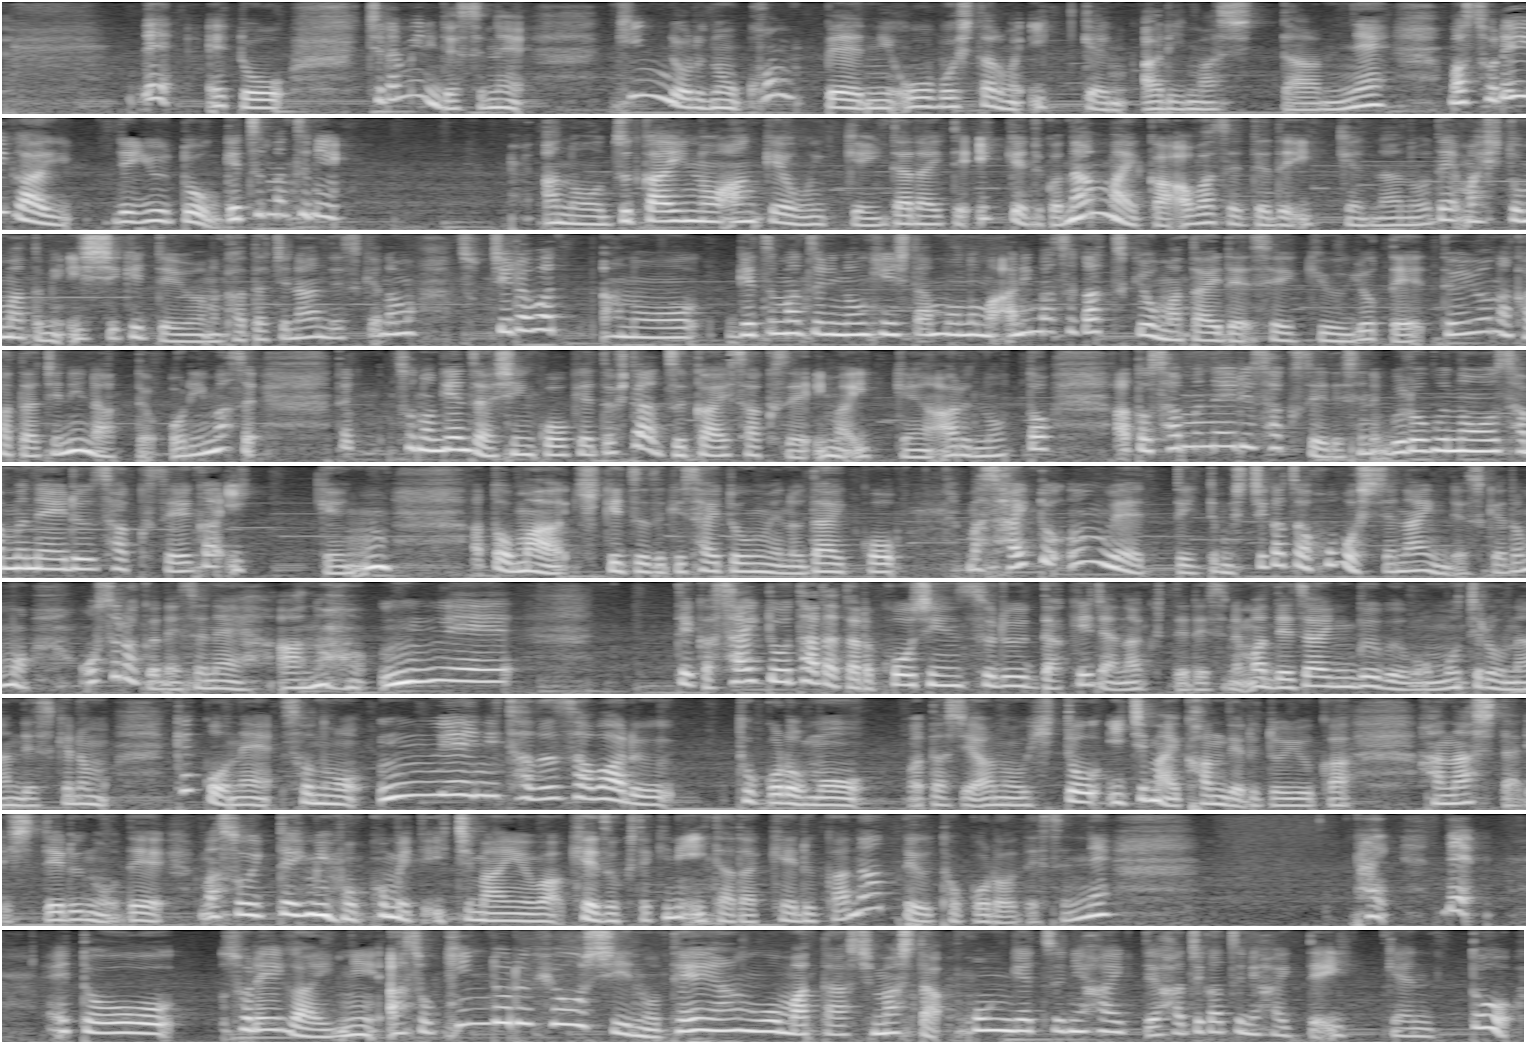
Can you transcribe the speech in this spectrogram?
で、えっと、ちなみにですね、Kindle のコンペに応募したのは1件ありましたね。まあそれ以外で言うと、月末にあの図解の案件を1件いただいて1件というか何枚か合わせてで1件なので、まあ、ひとまとめ一式っていうような形なんですけどもそちらはあの月末に納品したものもありますが月をまたいで請求予定というような形になっております。でその現在進行形としては図解作成今1件あるのとあとサムネイル作成ですね。ブログのサムネイル作成が1件、あと、まあ、引き続きサイト運営の代行、まあ、サイト運営って言っても7月はほぼしてないんですけども、おそらくですね、あの、運営っていうか、サイトをただただ更新するだけじゃなくてですね、まあ、デザイン部分ももちろんなんですけども、結構ね、その運営に携わるところも私あの人1枚噛んでるというか話したりしてるので、まあ、そういった意味も込めて1万円は継続的にいただけるかなっていうところですね。はい。で、えっと、それ以外に、あ、そう、Kindle 表紙の提案をまたしました。今月に入って、8月に入って1件と、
